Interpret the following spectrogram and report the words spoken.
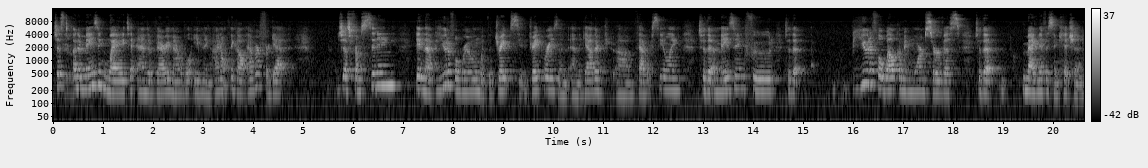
just an amazing way to end a very memorable evening. I don't think I'll ever forget just from sitting in that beautiful room with the drapes, draperies and, and the gathered um, fabric ceiling to the amazing food to the beautiful welcoming warm service to the magnificent kitchen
